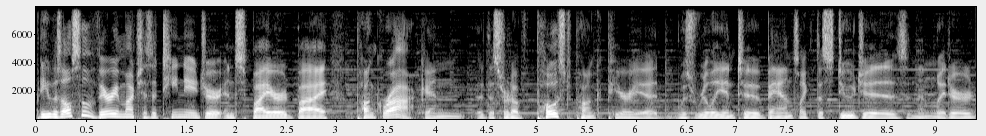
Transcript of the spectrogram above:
but he was also very much as a teenager inspired by punk rock and the sort of post punk period, was really into bands like the Stooges and then later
